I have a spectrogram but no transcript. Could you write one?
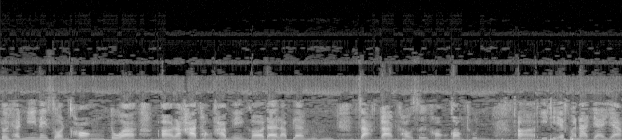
โดยทั้งนี้ในส่วนของตัวราคาทองคำเองก็ได้รับแรงหนุนจากการเข้าซื้อของกองทุน ETF ขนาดใหญ่อย่าง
